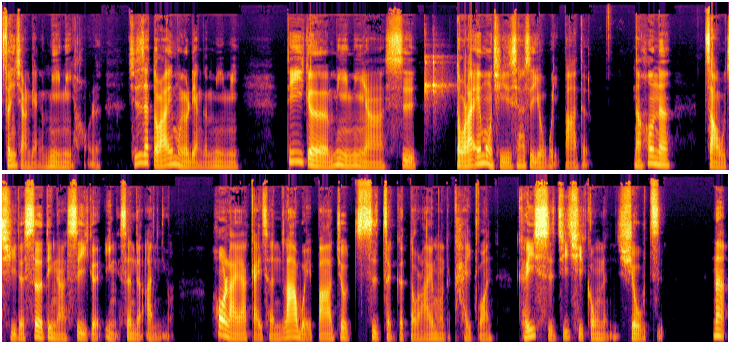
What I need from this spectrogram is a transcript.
分享两个秘密好了。其实，在哆啦 A 梦有两个秘密，第一个秘密啊是。哆啦 A 梦其实它是有尾巴的，然后呢，早期的设定啊是一个隐身的按钮，后来啊改成拉尾巴就是整个哆啦 A 梦的开关，可以使机器功能休止。那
